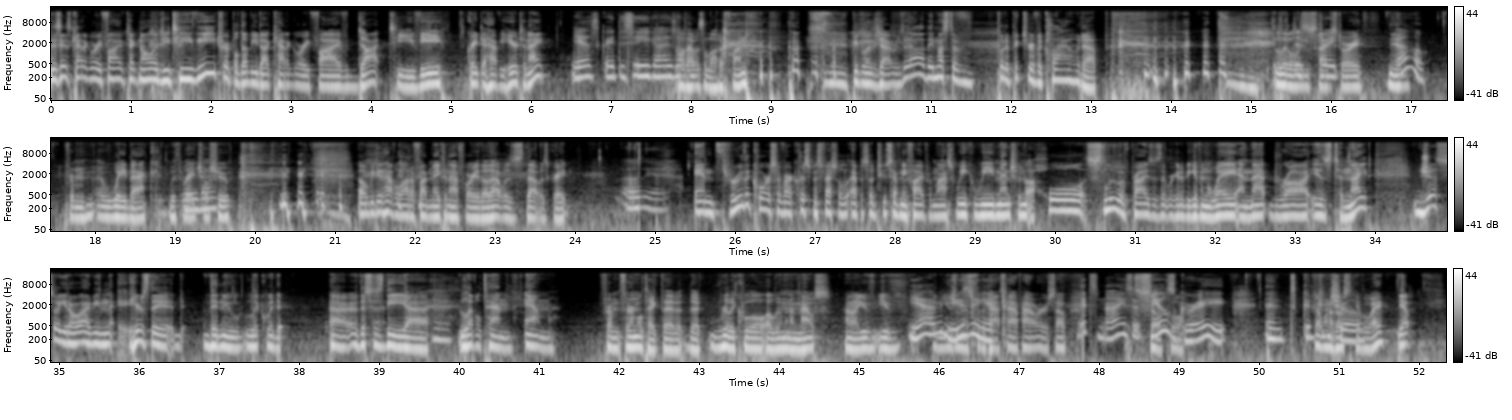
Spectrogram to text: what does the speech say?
this is Category 5 Technology TV, www.category5.tv. Great to have you here tonight. Yes, great to see you guys. Oh, that was a lot of fun. People in the chat room say, oh, they must have put a picture of a cloud up. a little Just inside straight- story. Yeah. Oh, From uh, way back with Way Rachel back. Shu. oh, we did have a lot of fun making that for you, though. That was that was great. oh yeah. And through the course of our Christmas special, episode 275 from last week, we mentioned a whole slew of prizes that we're going to be giving away, and that draw is tonight. Just so you know, I mean, here's the the new liquid. Uh, this is the uh, level 10 M from Thermaltake, the the really cool aluminum mouse. I don't know. You've you've Yeah, I've been using, this for the it. past half hour or so. It's nice. It So feels cool. great, and it's good Got one of those to give away. Yep.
